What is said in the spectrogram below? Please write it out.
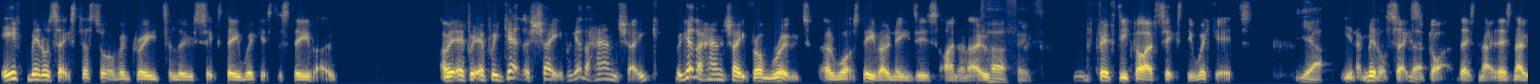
if Middlesex just sort of agreed to lose 16 wickets to Steve-O, I mean, if we, if we get the shake, if we get the handshake, we get the handshake from Root, and what Steve-O needs is, I don't know, perfect 55, 60 wickets. Yeah, you know, Middlesex has got there's no there's no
